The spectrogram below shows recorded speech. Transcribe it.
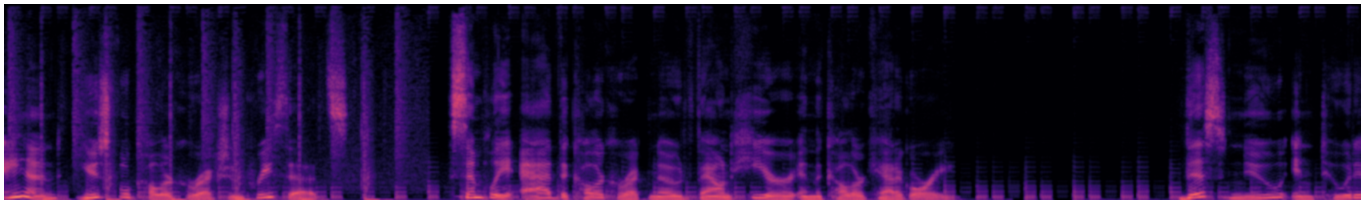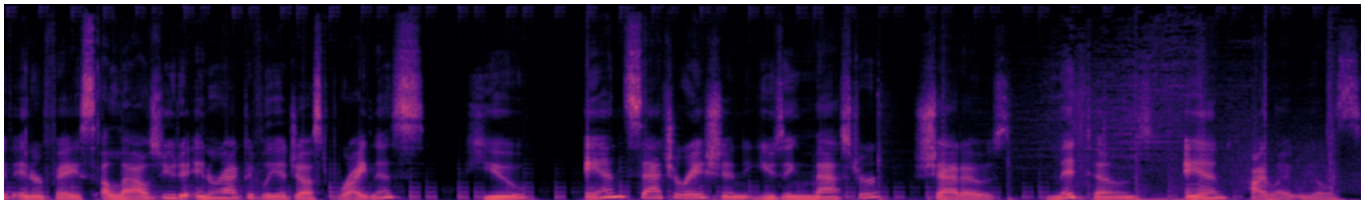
and useful color correction presets. Simply add the color correct node found here in the color category. This new intuitive interface allows you to interactively adjust brightness, hue, and saturation using master, shadows, midtones, and highlight wheels.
